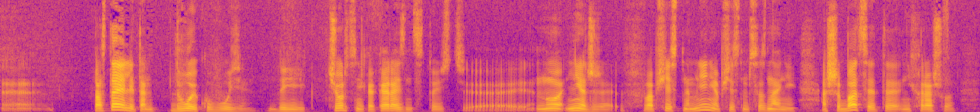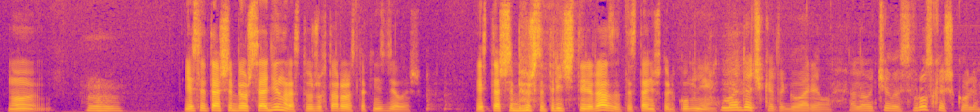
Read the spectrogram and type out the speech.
э, поставили там двойку в ВУЗе, да и черт с ней, какая разница. То есть, но нет же, в общественном мнении, в общественном сознании ошибаться это нехорошо. Но угу. если ты ошибешься один раз, ты уже второй раз так не сделаешь. Если ты ошибешься 3-4 раза, ты станешь только умнее. Моя дочка это говорила. Она училась в русской школе,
